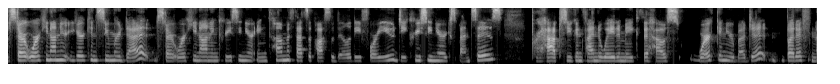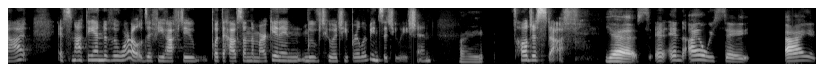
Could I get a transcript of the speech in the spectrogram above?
start working on your, your consumer debt, start working on increasing your income if that's a possibility for you, decreasing your expenses. Perhaps you can find a way to make the house work in your budget. But if not, it's not the end of the world if you have to put the house on the market and move to a cheaper living situation. Right. It's all just stuff. Yes. And, and I always say, I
